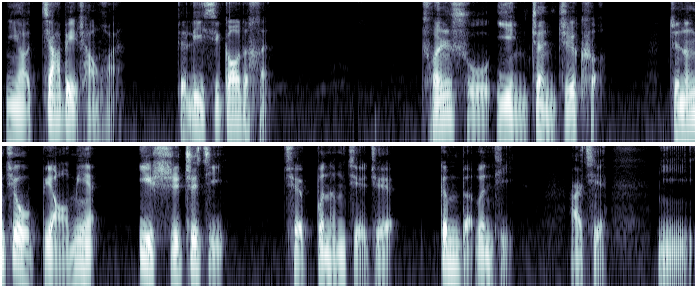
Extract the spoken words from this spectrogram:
你要加倍偿还，这利息高得很，纯属饮鸩止渴，只能救表面一时之急，却不能解决根本问题，而且你。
